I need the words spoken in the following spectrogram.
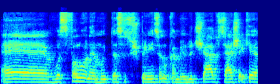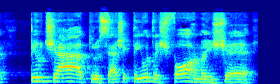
É, você falou, né, muito dessa sua experiência no caminho do teatro, você acha que é pelo teatro, você acha que tem outras formas, é,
